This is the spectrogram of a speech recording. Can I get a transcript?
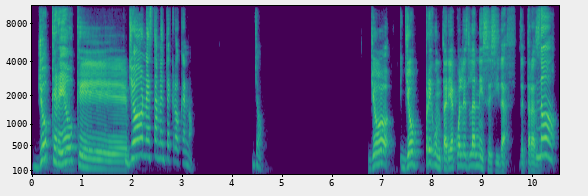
yo creo que Yo honestamente creo que no. Yo. Yo, yo preguntaría cuál es la necesidad detrás. de- No,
